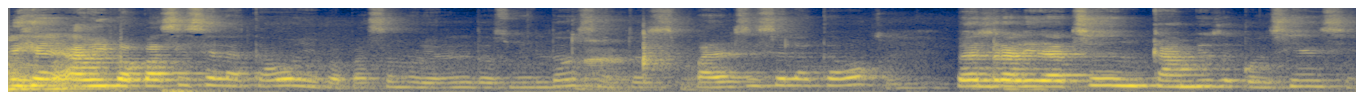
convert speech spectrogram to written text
Dije, a mi papá sí se le acabó, mi papá se murió en el 2002, entonces para él sí se le acabó. Pero en realidad son cambios de conciencia.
